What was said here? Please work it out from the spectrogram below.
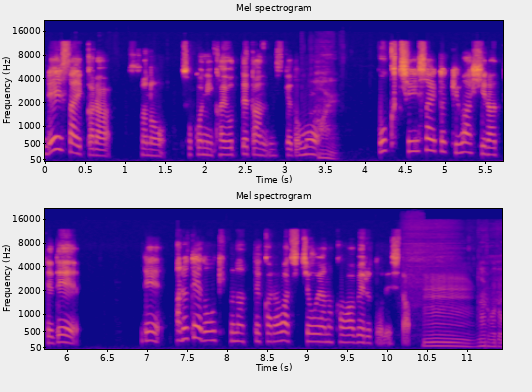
0歳からその、そこに通ってたんですけども、はい。ごく小さい時は平手で、で、ある程度大きくなってからは父親の革ベルトでした。うーん、なるほど。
